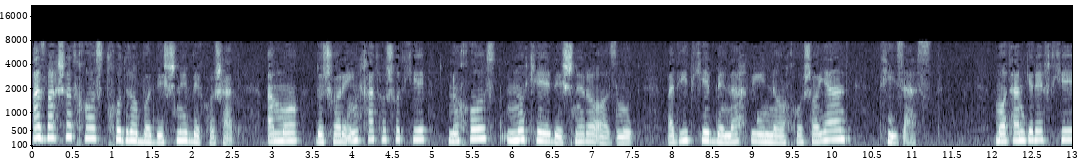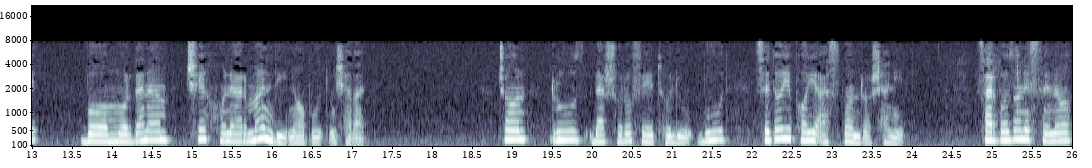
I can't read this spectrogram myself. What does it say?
از وحشت خواست خود را با دشنه بکشد اما دچار این خطا شد که نخست نوک دشنه را آزمود و دید که به نحوی ناخوشایند تیز است. ماتم گرفت که با مردنم چه هنرمندی نابود می شود چون روز در شرف طلوع بود صدای پای اسبان را شنید. سربازان سنا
